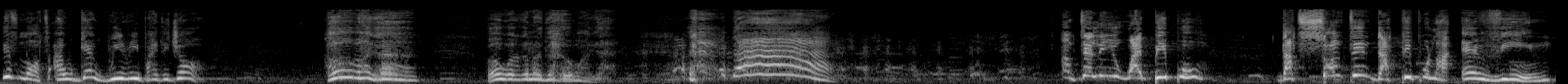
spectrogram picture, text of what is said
If not, I will get weary by the job. Oh my God. Oh, we're gonna die. Oh my God. ah! I'm telling you why people that's something that people are envying.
